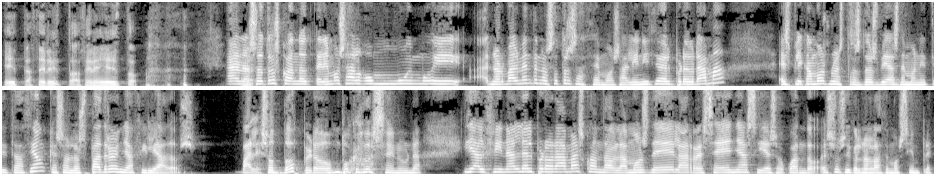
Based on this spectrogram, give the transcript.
este, hacer esto, hacer esto. Claro, nosotros cuando tenemos algo muy, muy... Normalmente nosotros hacemos al inicio del programa, explicamos nuestras dos vías de monetización, que son los Patreon y afiliados. Vale, son dos, pero un poco dos en una. Y al final del programa es cuando hablamos de las reseñas y eso, cuando, eso sí que no lo hacemos siempre.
